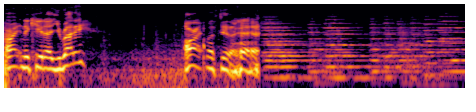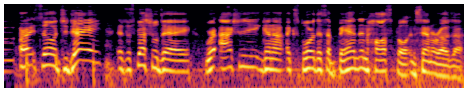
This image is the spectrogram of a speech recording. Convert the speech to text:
All right, Nikita, you ready? All right, let's do this. All right, so today is a special day. We're actually gonna explore this abandoned hospital in Santa Rosa.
